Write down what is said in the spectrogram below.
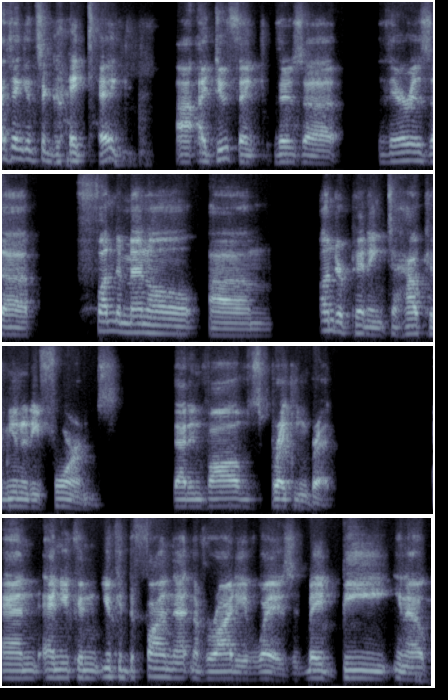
I think it's a great take. Uh, I do think there's a there is a fundamental um, underpinning to how community forms that involves breaking bread and and you can you can define that in a variety of ways. It may be you know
